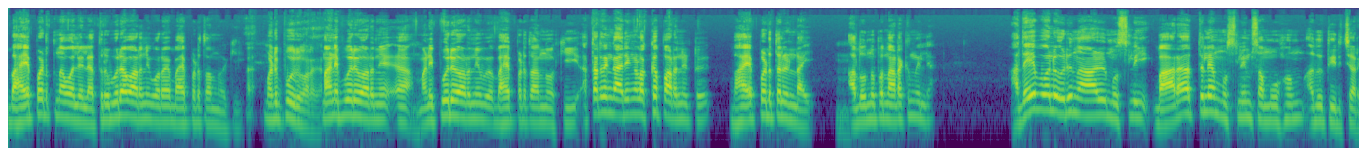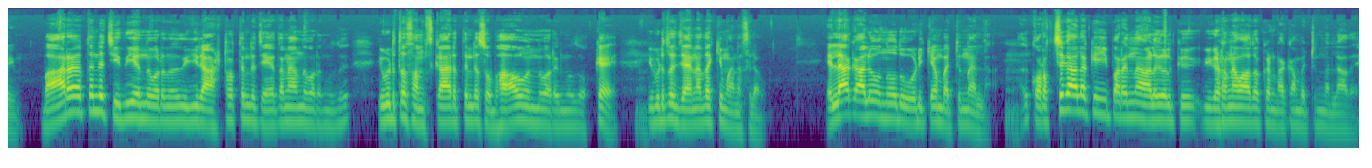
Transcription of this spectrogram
ഭയപ്പെടുത്തുന്ന പോലെയല്ല. ത്രിപുര പറഞ്ഞ് കുറെ ഭയപ്പെടുത്താൻ നോക്കി. മണിപ്പൂർ പറഞ്ഞു. മണിപ്പൂർ പറഞ്ഞ് മണിപ്പൂർ പറഞ്ഞ് ഭയപ്പെടുത്താൻ നോക്കി. അത്തരം കാര്യങ്ങളൊക്കെ പറഞ്ഞിട്ട് ഭയപ്പെടുത്തലുണ്ടായി. അതൊന്നും ഇപ്പം നടക്കുന്നില്ല. അതേപോലെ ഒരു നാൾ മുസ്ലിം ഭാരതത്തിലെ മുസ്ലിം സമൂഹം അത് തിരിച്ചറിയും. ഭാരതത്തിന്റെ ചിതി എന്ന് പറയുന്നത് ഈ രാഷ്ട്രത്തിന്റെ ചേതന എന്ന് പറയുന്നത് ഇവിടുത്തെ സംസ്കാരത്തിന്റെ സ്വഭാവം എന്ന് പറയുന്നതൊക്കെ. ഇവിടുത്തെ ജനതയ്ക്ക് മനസ്സിലാവും. എല്ലാ കാലവും ഒന്നും അത് ഓടിക്കാൻ പറ്റുന്നതല്ല. അത് കുറച്ച് കാലമൊക്കെ ഈ പറയുന്ന ആളുകൾക്ക് വിഘടനവാദമൊക്കെ ഉണ്ടാക്കാൻ പറ്റുന്നല്ലാതെ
